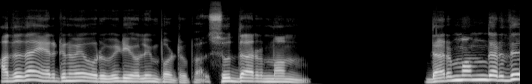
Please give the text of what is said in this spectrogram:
அதுதான் ஏற்கனவே ஒரு வீடியோலையும் போட்டிருப்பேன் சுதர்மம். தர்மம்ங்கிறது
